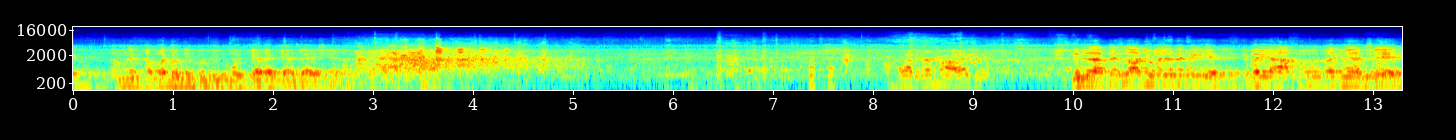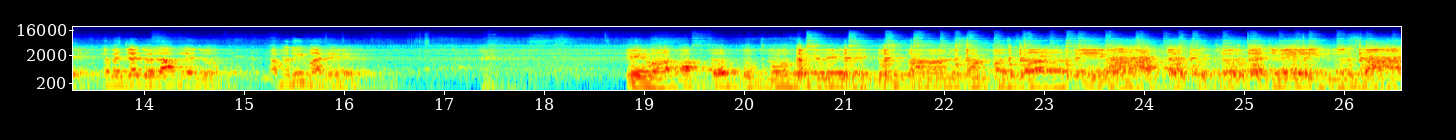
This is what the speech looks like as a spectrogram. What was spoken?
અમને ખબર નથી પડતી કોઈ ક્યારે ક્યાં જાય છે. આવા ક્રમમાં આવે છે. નહીં આપણે શું આજુબાજુને કહીએ કે ભાઈ આપ અહીંયા છે તમે જજો લાભ લેજો. આપણે નહીં માટે. એવા આપત પુત્રો ગજવે હિન્દુસ્તાન એવા ગજવે હિન્દુસ્તાન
